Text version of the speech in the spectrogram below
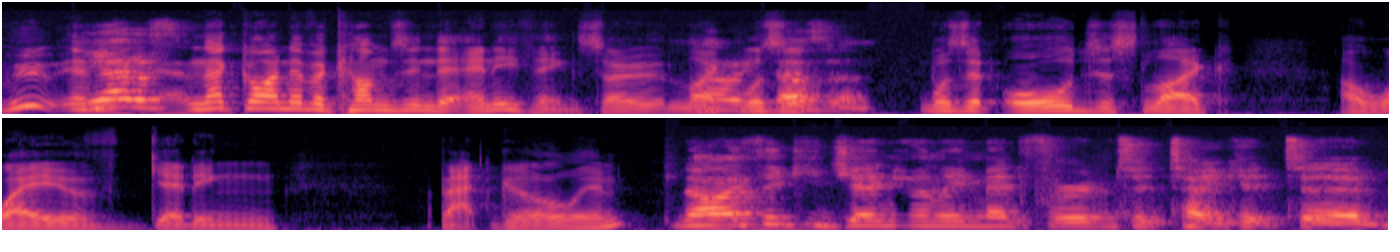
Who and, Yeah, and that guy never comes into anything. So like, No, was doesn't. it was it all just like a way of getting Batgirl in? No, I think he genuinely meant for him to take it to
